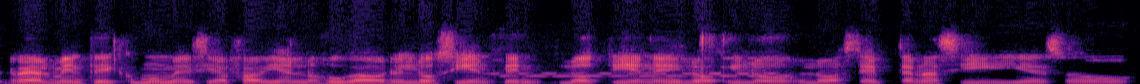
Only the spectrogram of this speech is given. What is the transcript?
realmente, como me decía Fabián, los jugadores lo sienten, lo tienen y lo, y lo, lo aceptan así y eso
